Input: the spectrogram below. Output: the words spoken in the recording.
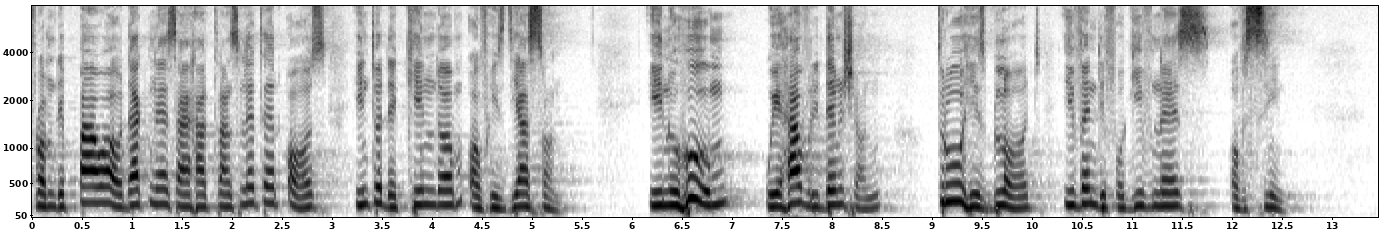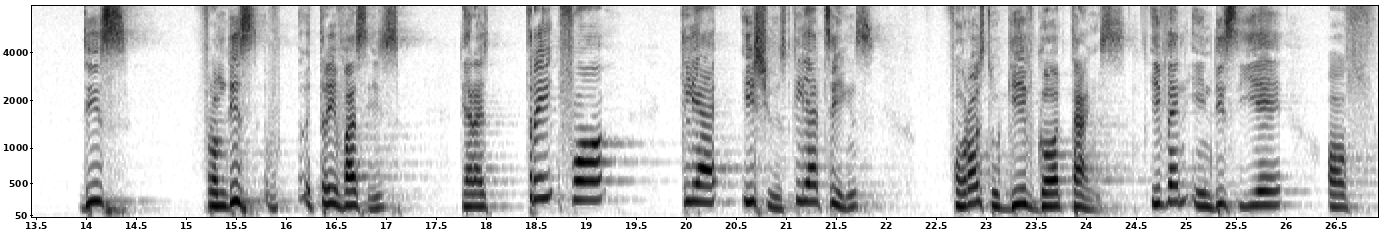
from the power of darkness and had translated us into the kingdom of his dear Son, in whom we have redemption through his blood, even the forgiveness of sin. This, from these three verses, there are three, four clear issues, clear things for us to give God thanks, even in this year of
